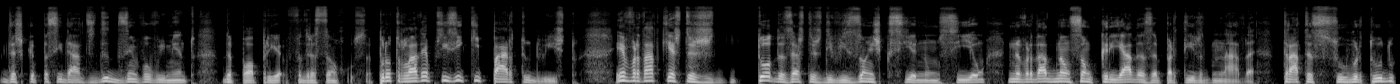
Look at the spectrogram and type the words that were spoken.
das capacidades de desenvolvimento da própria Federação Russa. Por outro lado, é preciso equipar tudo isto. É verdade que estas todas estas divisões que se anunciam, na verdade, não são criadas a partir de nada. Trata-se, sobretudo,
